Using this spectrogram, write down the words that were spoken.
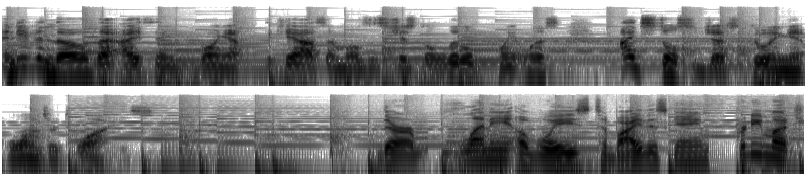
And even though that I think going after the Chaos Emeralds is just a little pointless, I'd still suggest doing it once or twice. There are plenty of ways to buy this game. Pretty much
